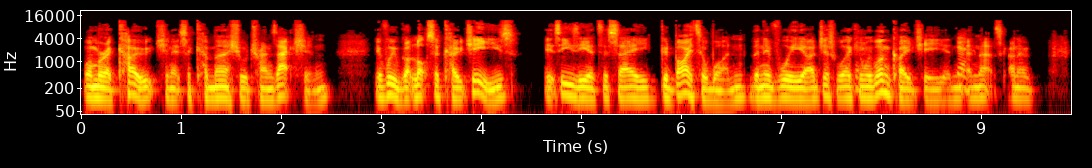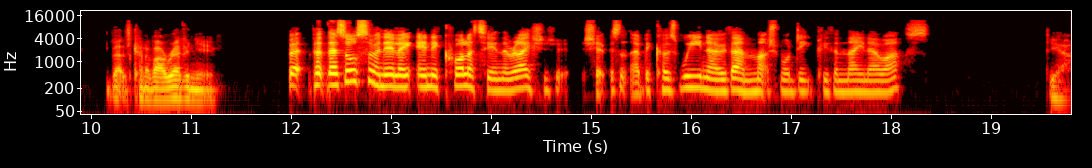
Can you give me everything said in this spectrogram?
when we're a coach and it's a commercial transaction, if we've got lots of coachees, it's easier to say goodbye to one than if we are just working yeah. with one coachee, and, yeah. and that's kind of that's kind of our revenue. But but there's also an inequality in the relationship, isn't there? Because we know them much more deeply than they know us. Yeah.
